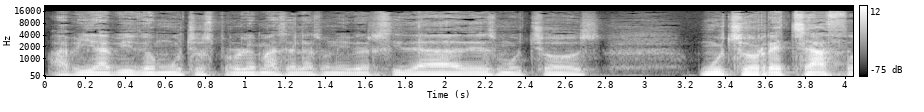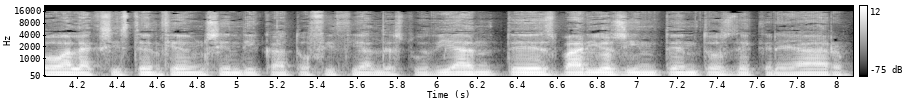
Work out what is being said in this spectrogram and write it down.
había habido muchos problemas en las universidades, muchos mucho rechazo a la existencia de un sindicato oficial de estudiantes, varios intentos de crear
